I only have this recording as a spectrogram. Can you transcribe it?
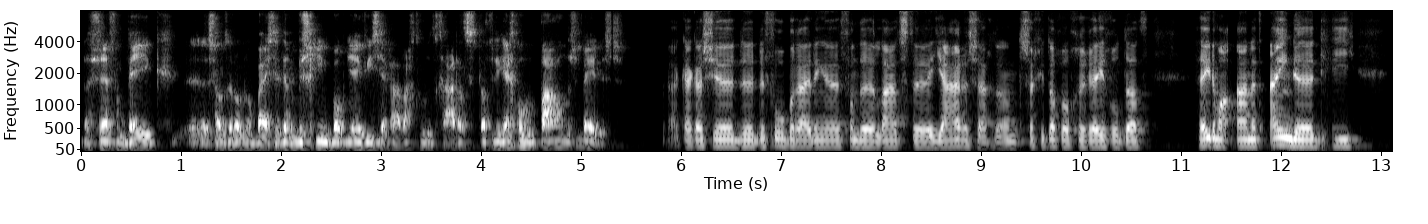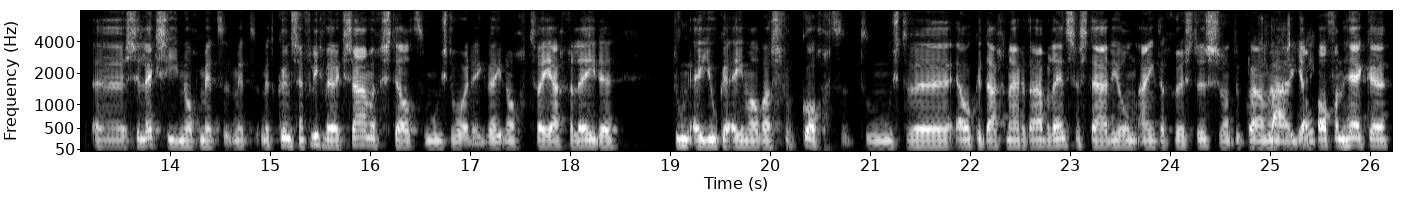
een Chef van Beek zou er ook nog bij zitten. Misschien Bob Nevi zeggen, wacht hoe het gaat. Dat, dat vind ik echt wel bepalende spelers. Ja, kijk, als je de, de voorbereidingen van de laatste jaren zag, dan zag je toch wel geregeld dat helemaal aan het einde die uh, selectie nog met, met, met kunst en vliegwerk samengesteld moest worden. Ik weet nog, twee jaar geleden, toen Ejuke eenmaal was verkocht, toen moesten we elke dag naar het Abelense stadion eind augustus. Want toen kwamen Jan-Paul van Hekken,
